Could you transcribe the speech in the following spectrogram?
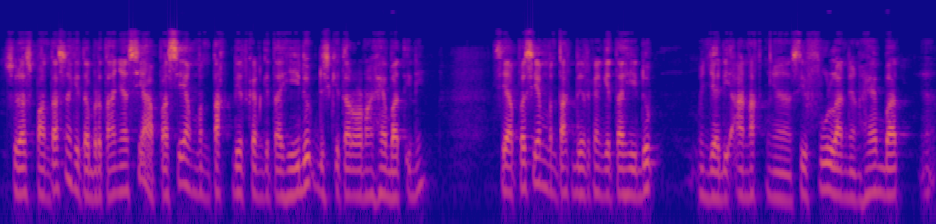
sudah sepantasnya kita bertanya siapa sih yang mentakdirkan kita hidup di sekitar orang hebat ini? Siapa sih yang mentakdirkan kita hidup menjadi anaknya si Fulan yang hebat, ya,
